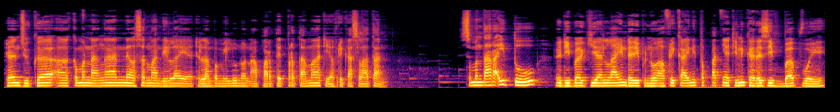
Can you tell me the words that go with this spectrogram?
dan juga uh, kemenangan Nelson Mandela ya dalam pemilu non apartheid pertama di Afrika Selatan. Sementara itu, di bagian lain dari benua Afrika ini tepatnya di negara Zimbabwe,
